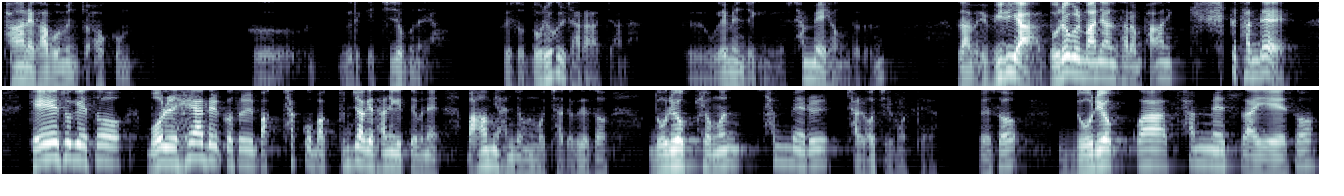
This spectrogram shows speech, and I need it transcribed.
방 안에 가보면 조금 그 이렇게 지저분해요. 그래서 노력을 잘 하지 않아. 그 외면적인 삼매형들은 그 다음에 위리야 노력을 많이 하는 사람 방 안이 깨끗한데 계속해서 뭘 해야 될 것을 막 찾고 막 분주하게 다니기 때문에 마음이 안정을 못 찾아. 그래서 노력형은 삼매를 잘 얻지를 못해요. 그래서 노력과 삼매 사이에서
